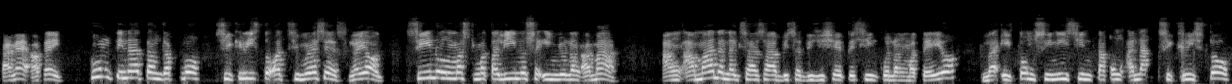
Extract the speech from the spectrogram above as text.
Okay, okay. Kung tinatanggap mo si Kristo at si Moises, ngayon, sinong mas matalino sa inyo ng Ama? Ang Ama na nagsasabi sa 17.5 ng Mateo na itong sinisinta kong anak si Kristo,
